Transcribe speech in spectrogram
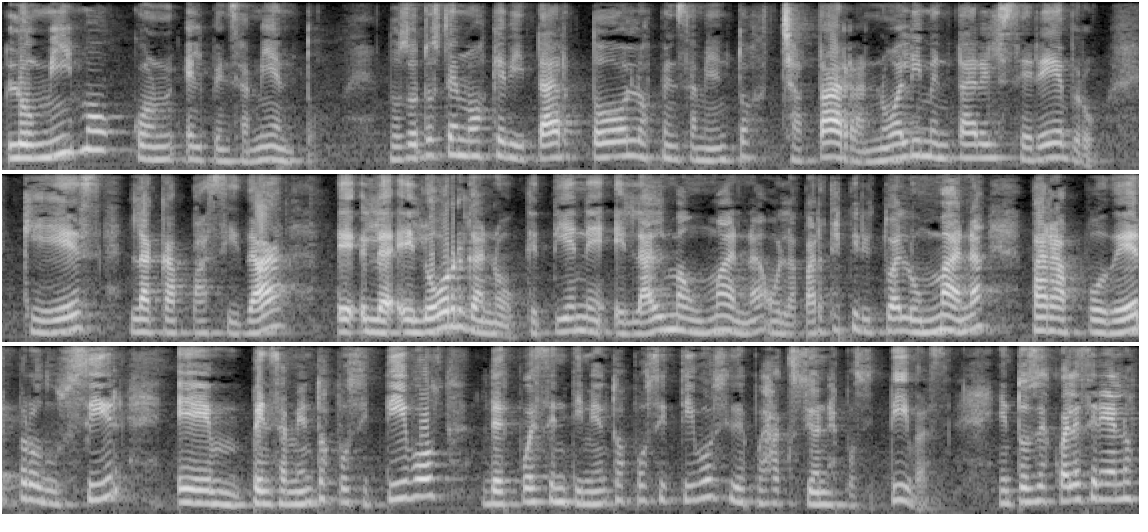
Lo mismo con el pensamiento. Nosotros tenemos que evitar todos los pensamientos chatarra, no alimentar el cerebro, que es la capacidad, eh, el órgano que tiene el alma humana o la parte espiritual humana para poder producir em, pensamientos positivos, después sentimientos positivos y después acciones positivas. Entonces, ¿cuáles serían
